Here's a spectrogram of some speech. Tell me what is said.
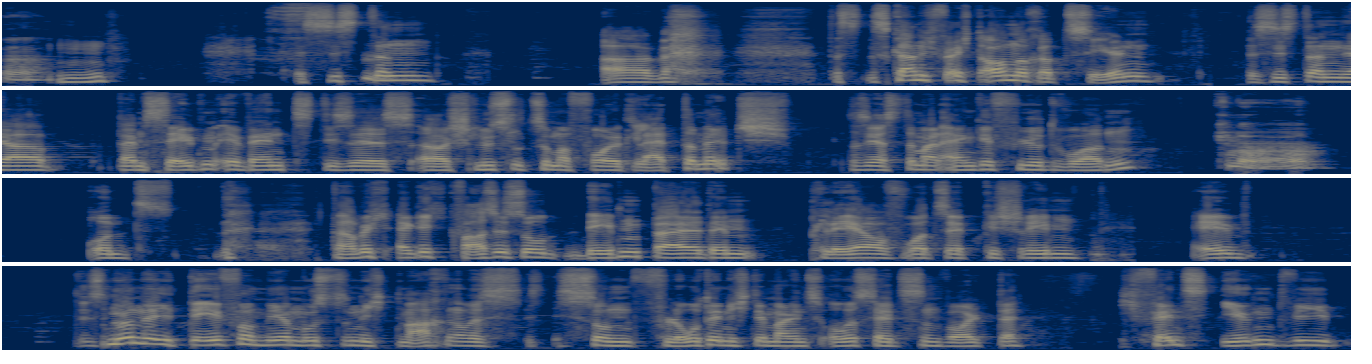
Ja. Mhm. Es ist dann, äh, das, das kann ich vielleicht auch noch erzählen. Es ist dann ja beim selben Event dieses äh, Schlüssel zum Erfolg Leitermatch das erste Mal eingeführt worden. Genau, ja. Und da habe ich eigentlich quasi so nebenbei dem Player auf WhatsApp geschrieben, ey, das ist nur eine Idee von mir, musst du nicht machen, aber es ist so ein Flow, den ich dir mal ins Ohr setzen wollte. Ich fände es irgendwie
